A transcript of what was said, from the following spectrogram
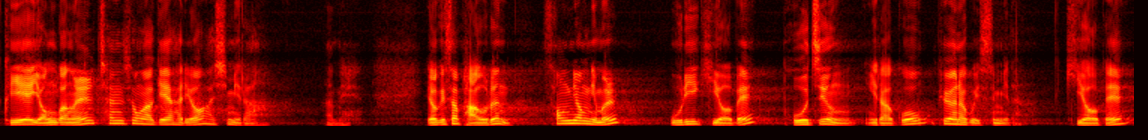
그의 영광을 찬송하게 하려 하심이라. 아멘. 여기서 바울은 성령님을 우리 기업의 보증이라고 표현하고 있습니다. 기업의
